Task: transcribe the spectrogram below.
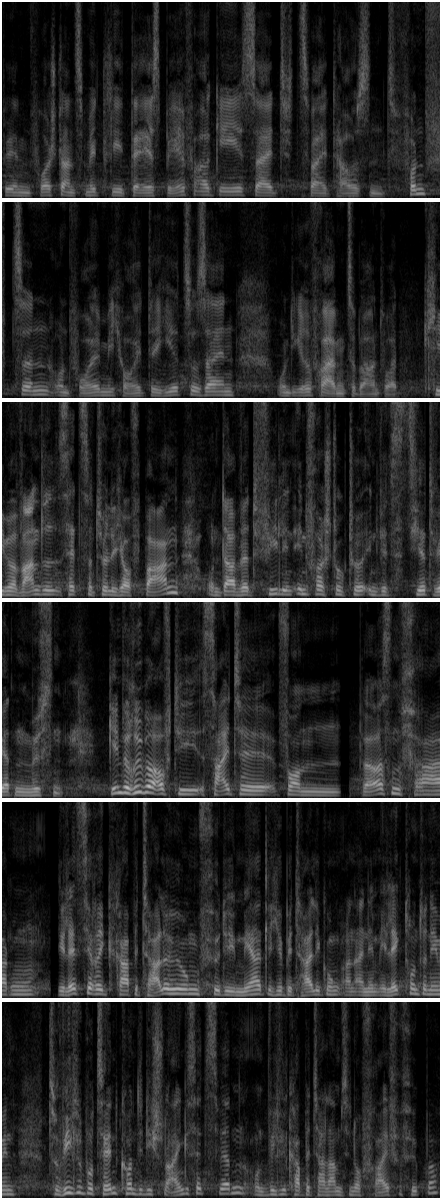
bin Vorstandsmitglied der SBF AG seit 2015 und freue mich, heute hier zu sein und Ihre Fragen zu beantworten. Klimawandel setzt natürlich auf Bahn und da wird viel in Infrastruktur investiert werden müssen. Gehen wir rüber auf die Seite von Börsenfragen. Die letztjährige Kapitalerhöhung für die mehrheitliche Beteiligung an einem Elektrounternehmen. Zu wie viel Prozent konnte die schon eingesetzt werden und wie viel Kapital haben Sie noch frei verfügbar?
